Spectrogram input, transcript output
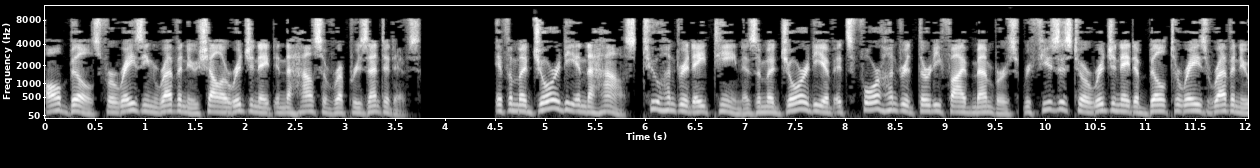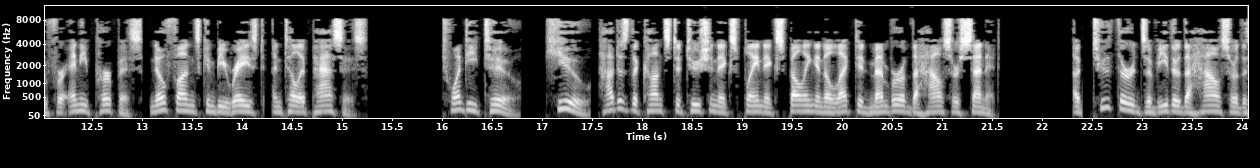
all bills for raising revenue shall originate in the House of Representatives. If a majority in the House 218 is a majority of its 435 members refuses to originate a bill to raise revenue for any purpose, no funds can be raised, until it passes. 22. Q. How does the Constitution explain expelling an elected member of the House or Senate? A two-thirds of either the House or the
